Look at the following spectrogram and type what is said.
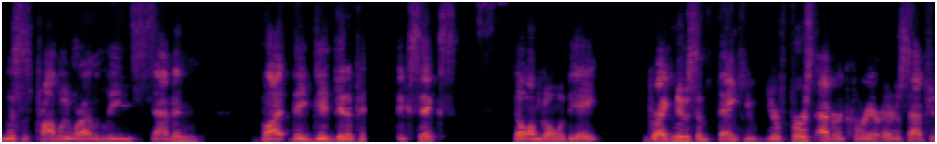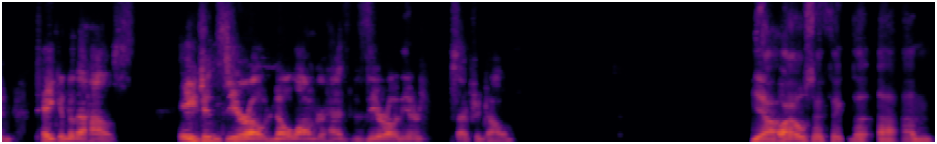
And This is probably where I would lean seven but they did get a pick six. Still, I'm going with the eight. Greg Newsome, thank you. Your first ever career interception taken to the house. Agent Zero no longer has the zero in the interception column. Yeah, I also think that um,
